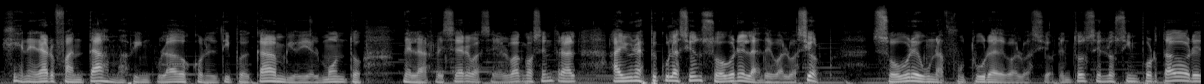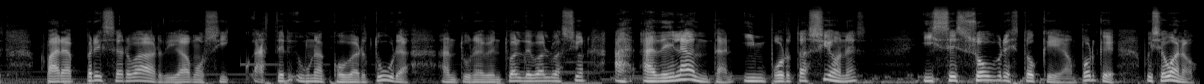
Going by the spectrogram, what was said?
generar fantasmas vinculados con el tipo de cambio y el monto de las reservas en el Banco Central, hay una especulación sobre la devaluación sobre una futura devaluación. Entonces los importadores, para preservar, digamos, y hacer una cobertura ante una eventual devaluación, adelantan importaciones y se sobreestoquean. ¿Por qué? Pues dice, bueno,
